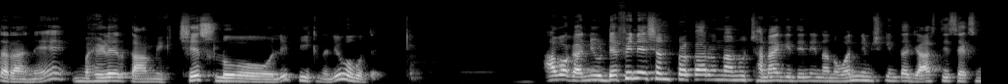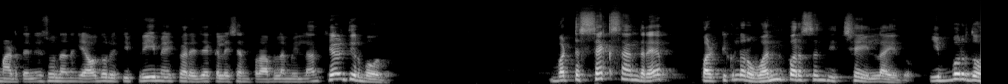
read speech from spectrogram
ಥರನೇ ಮಹಿಳೆಯರ ಕಾಮಿಚ್ಛೆ ಸ್ಲೋಲಿ ಪೀಕ್ನಲ್ಲಿ ಹೋಗುತ್ತೆ. ಆವಾಗ ನೀವು ಡೆಫಿನೇಷನ್ ಪ್ರಕಾರ ನಾನು ಚೆನ್ನಾಗಿದ್ದೀನಿ, ನಾನು ಒಂದು ನಿಮಿಷಕ್ಕಿಂತ ಜಾಸ್ತಿ ಸೆಕ್ಸ್ ಮಾಡ್ತೇನೆ ಸೊ ನನಗೆ ಯಾವುದೋ ರೀತಿ ಪ್ರೀ ಮ್ಯಾಚರ್ ಎಜಕಲೇಷನ್ ಪ್ರಾಬ್ಲಮ್ ಇಲ್ಲ ಅಂತ ಹೇಳ್ತಿರ್ಬೋದು. ಬಟ್ ಸೆಕ್ಸ್ ಅಂದರೆ ಪರ್ಟಿಕ್ಯುಲರ್ ಒನ್ ಪರ್ಸನ್ ಇಚ್ಛೆ ಇಲ್ಲ ಇದು. ಇಬ್ಬರದು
